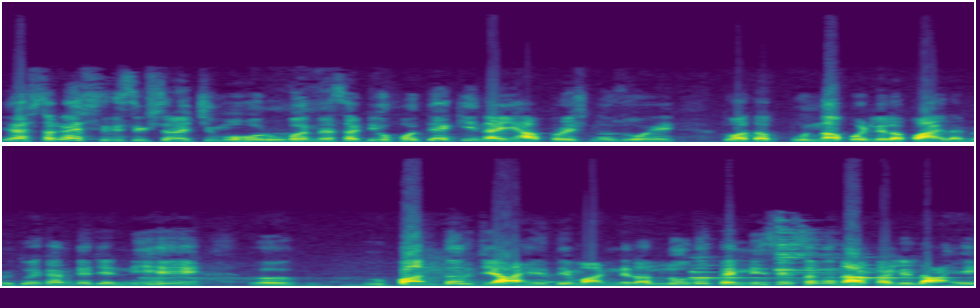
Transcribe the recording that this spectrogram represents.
या सगळ्या स्त्री शिक्षणाची मोहर उभारण्यासाठी होत्या की नाही हा प्रश्न जो आहे तो आता पुन्हा पडलेला पाहायला मिळतोय. कारण का ज्यांनी हे रूपांतर जे आहे ते मांडण्यात आलेलं होतं त्यांनीच हे सगळं नाकारलेलं आहे.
